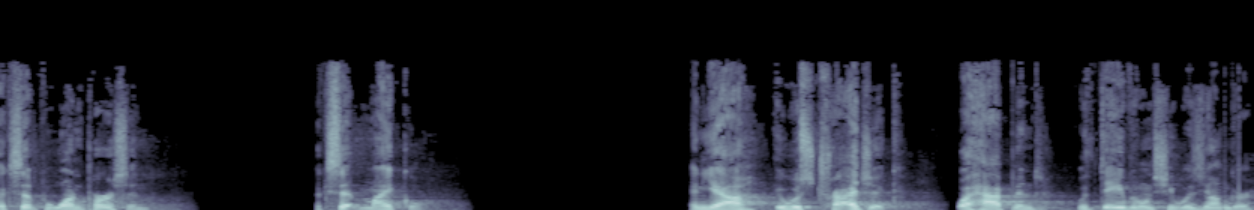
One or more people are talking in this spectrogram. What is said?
except one person, except Michal. And yeah, it was tragic what happened with David when she was younger.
